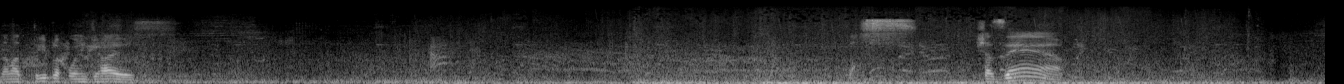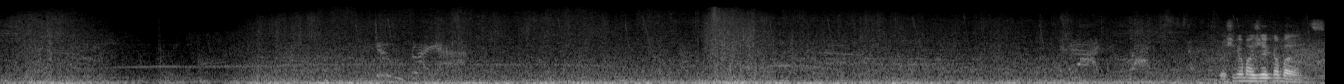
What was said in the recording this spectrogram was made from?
Dá uma tripla corrente de raios. Shazam! Achei que a magia ia acabar antes.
